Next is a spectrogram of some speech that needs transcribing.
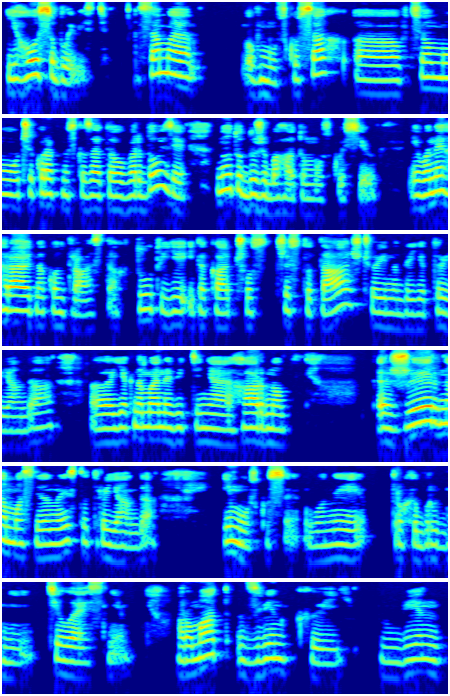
його особливість. Саме в мускусах, е, в цьому, чи коректно сказати, овердозі, ну тут дуже багато мускусів. І вони грають на контрастах. Тут є і така чистота, що і надає троянда. Е, Як на мене, відтіняє гарно жирна масляниста троянда. І мускуси. Вони трохи брудні, тілесні. Аромат дзвінкий, він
